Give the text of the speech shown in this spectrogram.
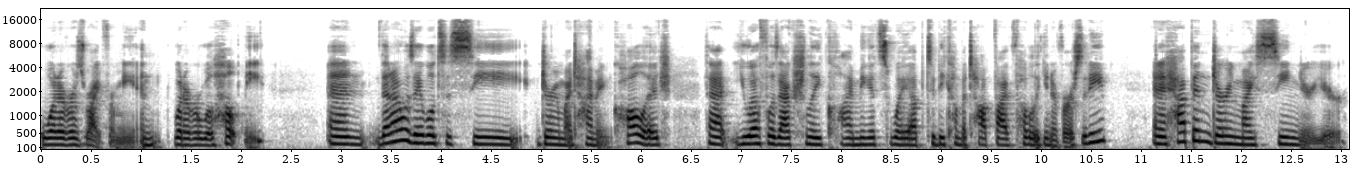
whatever's right for me and whatever will help me. And then I was able to see during my time in college that UF was actually climbing its way up to become a top five public university. And it happened during my senior year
